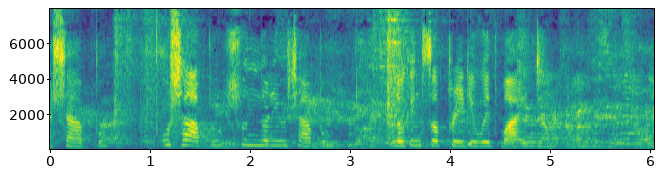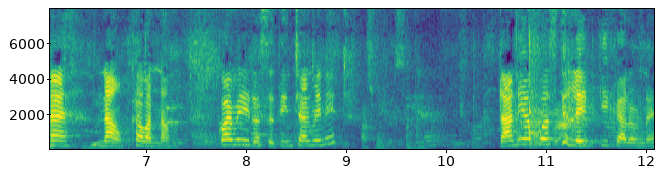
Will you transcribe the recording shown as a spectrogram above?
আশা আপু। উষা আপু সুন্দরী উষা আপু। Looking so pretty with white হ্যাঁ নাও খাবার নাও। কয় মিনিট আছে? তিন চার মিনিট? তানিয়া আপু আজকে লেট কি কারণে?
